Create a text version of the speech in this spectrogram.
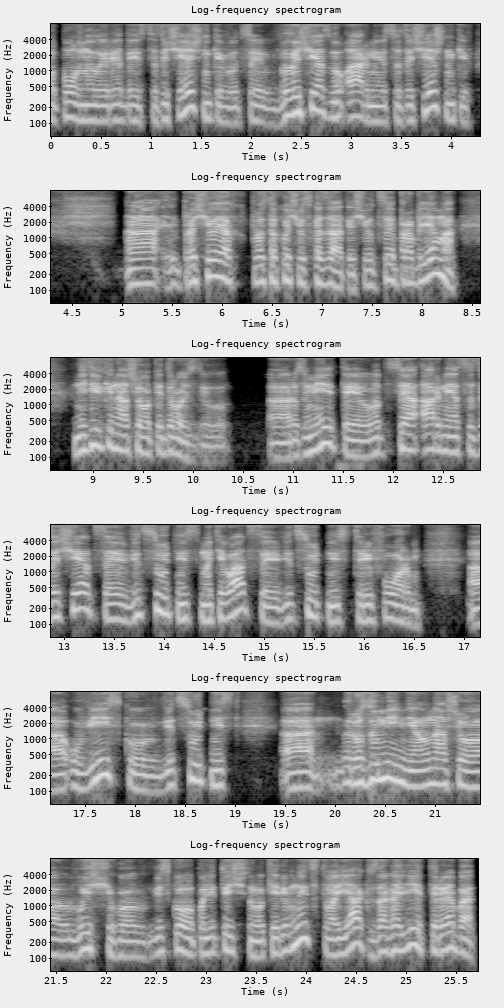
поповнили ряди СЗЧшників, оце величезну армію СЗЧшників. А, про що я просто хочу сказати, що це проблема не тільки нашого підрозділу. Розумієте, от ця армія СЗЧ це відсутність мотивації, відсутність реформ у війську, відсутність розуміння у нашого вищого військово-політичного керівництва, як взагалі треба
